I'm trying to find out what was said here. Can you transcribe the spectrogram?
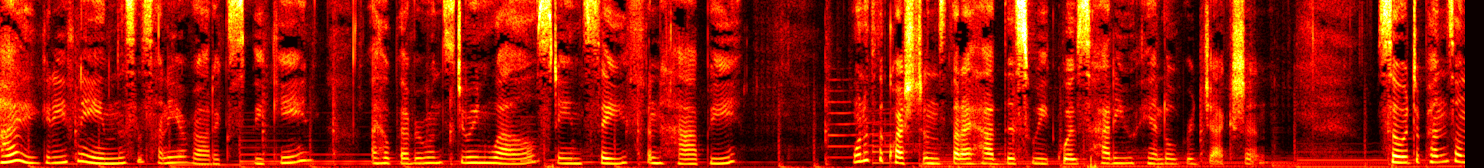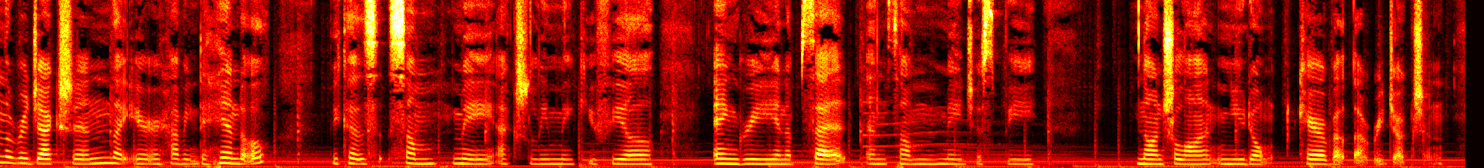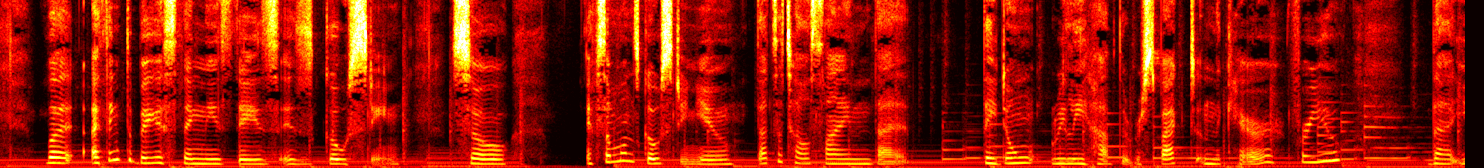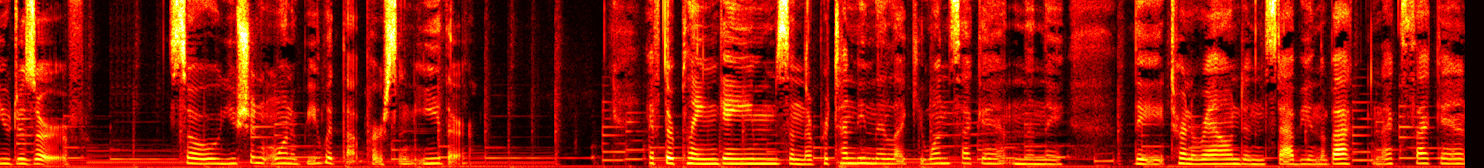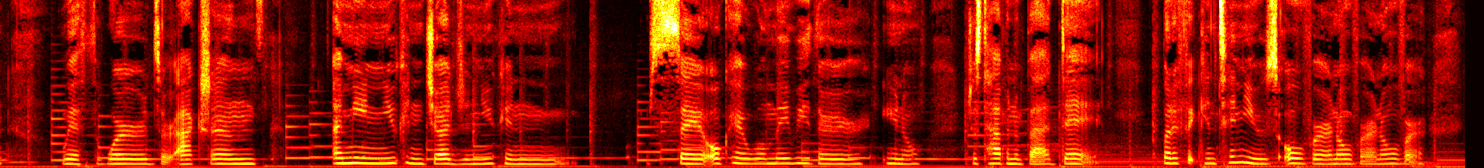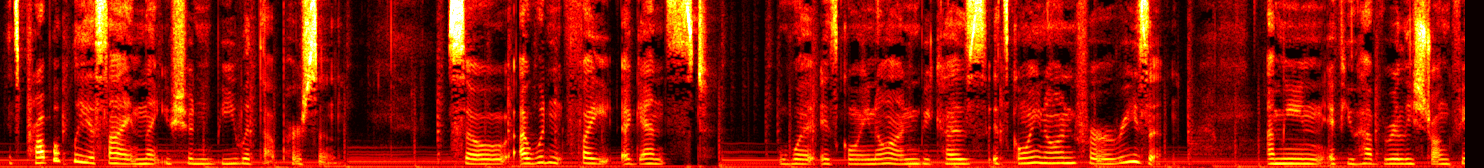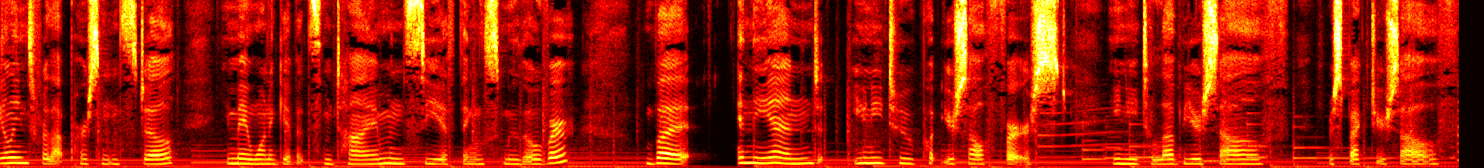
Hi, good evening. This is Honey Erotic speaking. I hope everyone's doing well, staying safe and happy. One of the questions that I had this week was how do you handle rejection? So it depends on the rejection that you're having to handle because some may actually make you feel angry and upset, and some may just be nonchalant and you don't care about that rejection. But I think the biggest thing these days is ghosting. So if someone's ghosting you, that's a tell sign that they don't really have the respect and the care for you that you deserve. So you shouldn't want to be with that person either. If they're playing games and they're pretending they like you one second and then they they turn around and stab you in the back the next second with words or actions. I mean, you can judge and you can say, okay, well, maybe they're, you know, just having a bad day. But if it continues over and over and over, it's probably a sign that you shouldn't be with that person. So I wouldn't fight against what is going on because it's going on for a reason. I mean, if you have really strong feelings for that person still, you may want to give it some time and see if things smooth over. But in the end, you need to put yourself first. You need to love yourself, respect yourself,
